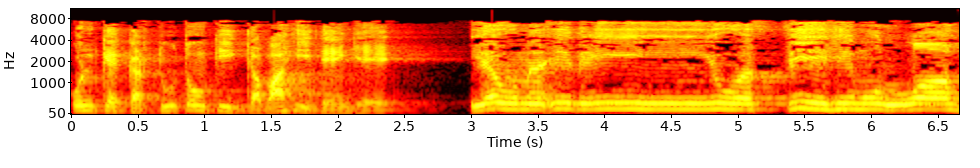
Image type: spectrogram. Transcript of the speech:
ان کے کرتوتوں کی گواہی دیں گے۔ يوفيهم الله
